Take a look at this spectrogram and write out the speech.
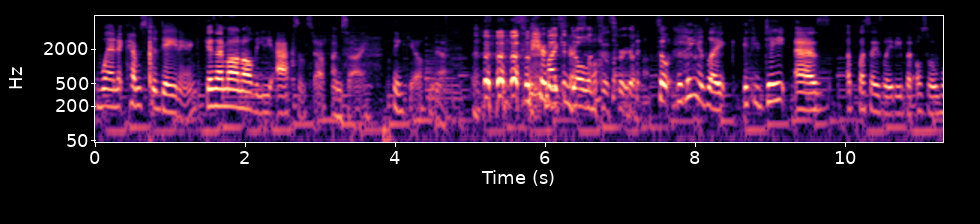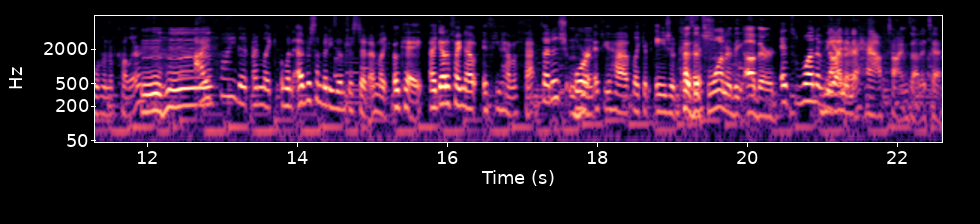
when it comes to dating, because I'm on all the apps and stuff. I'm sorry. Thank you. Yeah. It's very My stressful. condolences for your So the thing is, like, if you date as a plus size lady, but also a woman of color, Mm-hmm. I find it. I'm like, whenever somebody's interested, I'm like, okay, I gotta find out if you have a fat fetish or if you have like an Asian Because fetish. Mm-hmm. it's one or the other. It's one of the nine other. and a half times out of ten.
